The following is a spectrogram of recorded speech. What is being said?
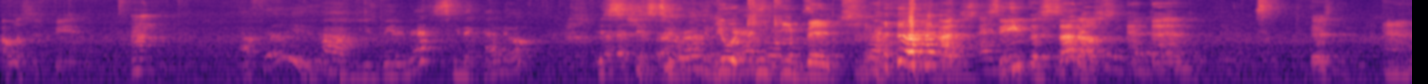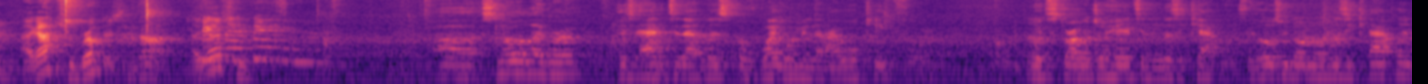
I was just being. I feel you. Huh. You being nasty, I know. It's, that's it's too early. You a kinky assholes. bitch. I just see the setups, and then there's I got you, bro. there's none. I got you. Uh, Snoh Aalegra is added to that list of white women that I will cape for, with Scarlett Johansson and Lizzy Caplan. For those who don't know Lizzy Caplan,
